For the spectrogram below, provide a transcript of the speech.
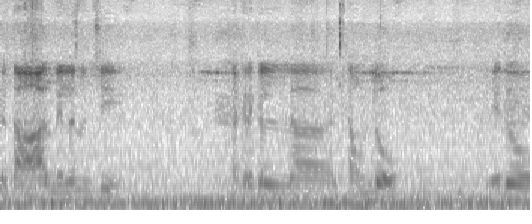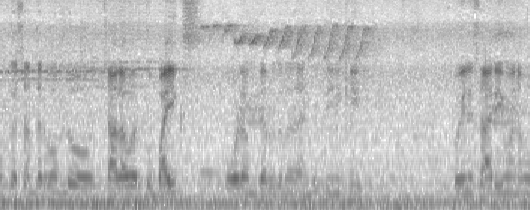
గత ఆరు నెలల నుంచి నకరికల్ టౌన్లో ఏదో ఒక సందర్భంలో చాలా వరకు బైక్స్ పోవడం జరుగుతున్నదండి. దీనికి పోయినసారి మనము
